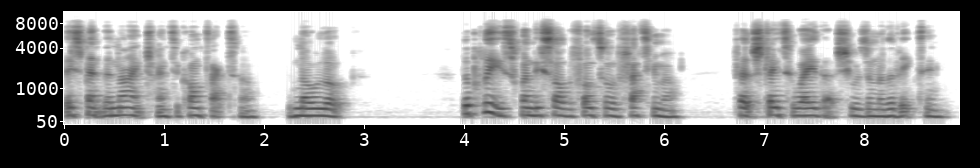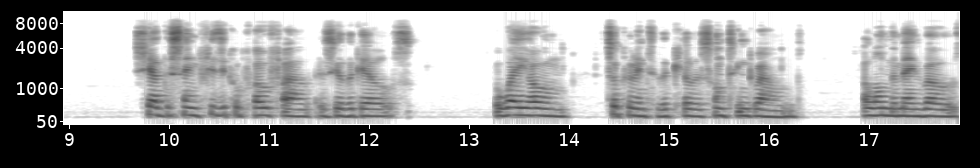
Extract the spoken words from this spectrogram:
They spent the night trying to contact her, with no luck. The police, when they saw the photo of Fatima, felt straight away that she was another victim. She had the same physical profile as the other girls. Her way home took her into the killer's hunting ground, along the main road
